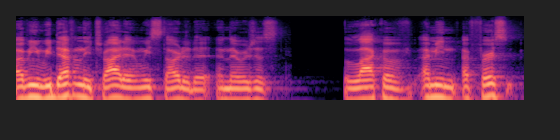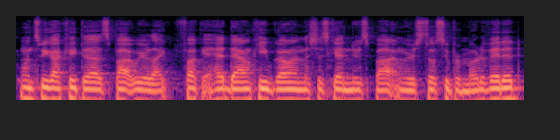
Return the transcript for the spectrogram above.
I mean, we definitely tried it and we started it, and there was just lack of. I mean, at first, once we got kicked out of that spot, we were like, "Fuck it, head down, keep going. Let's just get a new spot," and we were still super motivated.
